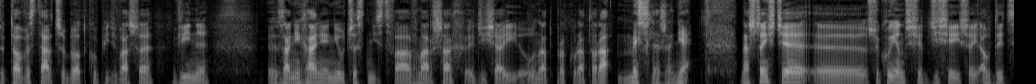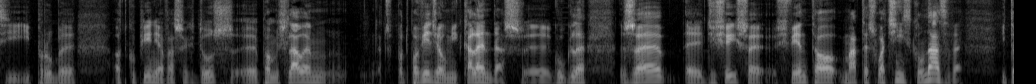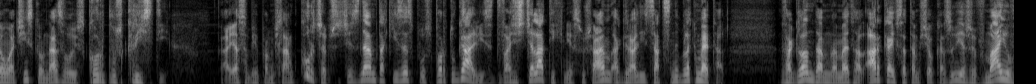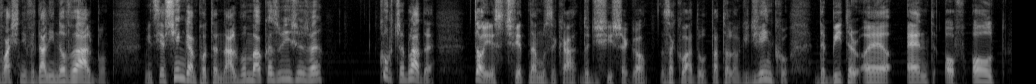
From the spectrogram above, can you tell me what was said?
Czy to wystarczy, by odkupić wasze winy? zaniechanie nieuczestnictwa w marszach dzisiaj u nadprokuratora? Myślę, że nie. Na szczęście, e, szykując się dzisiejszej audycji i próby odkupienia waszych dusz, e, pomyślałem, znaczy podpowiedział mi kalendarz e, Google, że dzisiejsze święto ma też łacińską nazwę. I tą łacińską nazwą jest Corpus Christi. A ja sobie pomyślałem, kurczę, przecież znam taki zespół z Portugalii, z 20 lat ich nie słyszałem, a grali zacny black metal. Zaglądam na Metal Archives, a tam się okazuje, że w maju właśnie wydali nowy album. Więc ja sięgam po ten album, a okazuje się, że kurczę blade, to jest świetna muzyka do dzisiejszego zakładu patologii dźwięku. The Bitter End of Old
